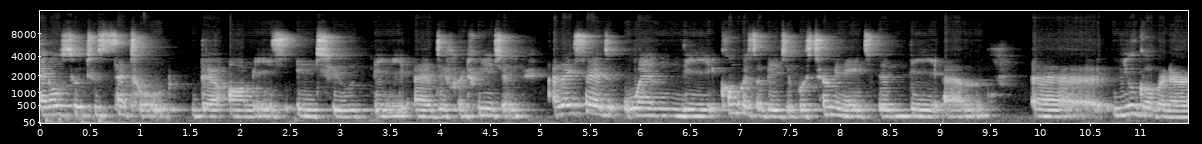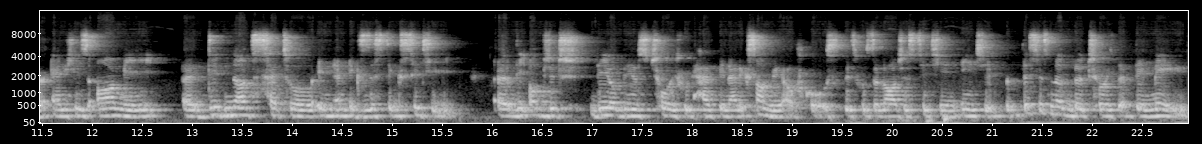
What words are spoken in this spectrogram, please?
and also to settle their armies into the uh, different region. As I said, when the conquest of Egypt was terminated, the um, uh, new governor and his army uh, did not settle in an existing city. Uh, the, obvious, the obvious choice would have been Alexandria, of course. This was the largest city in Egypt, but this is not the choice that they made.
